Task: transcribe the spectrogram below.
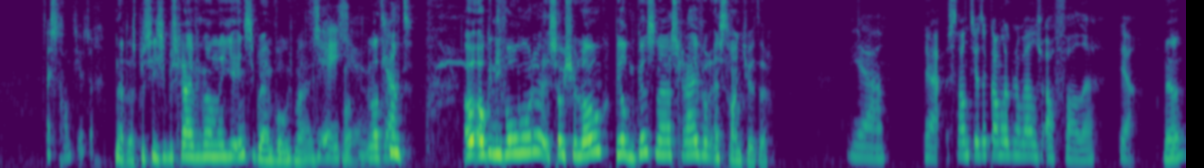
en strandjutter. Nou, dat is precies je beschrijving van eh, je Instagram volgens mij. Jeetje. Wat, wat Ja. goed. O, ook in die volgorde, socioloog, beeldend kunstenaar, schrijver en strandjutter. Ja, ja strandjutter kan er ook nog wel eens afvallen. Ja. Ja?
